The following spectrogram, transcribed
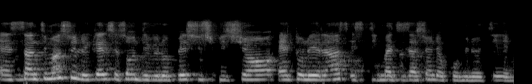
un sentiment sur lequel se sont développées suspicion, intolérance et stigmatisation des communautés.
